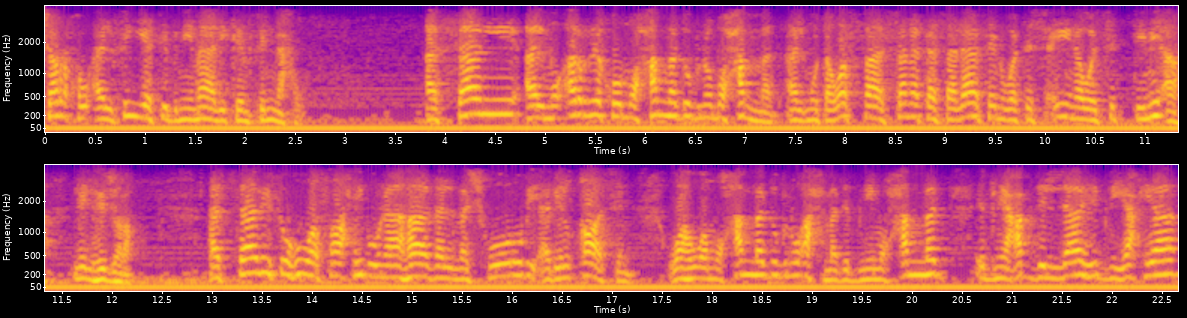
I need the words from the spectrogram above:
شرح ألفية ابن مالك في النحو. الثاني المؤرخ محمد بن محمد المتوفى سنة ثلاث وتسعين وستمائة للهجرة. الثالث هو صاحبنا هذا المشهور بأبي القاسم وهو محمد بن أحمد بن محمد بن عبد الله بن يحيى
